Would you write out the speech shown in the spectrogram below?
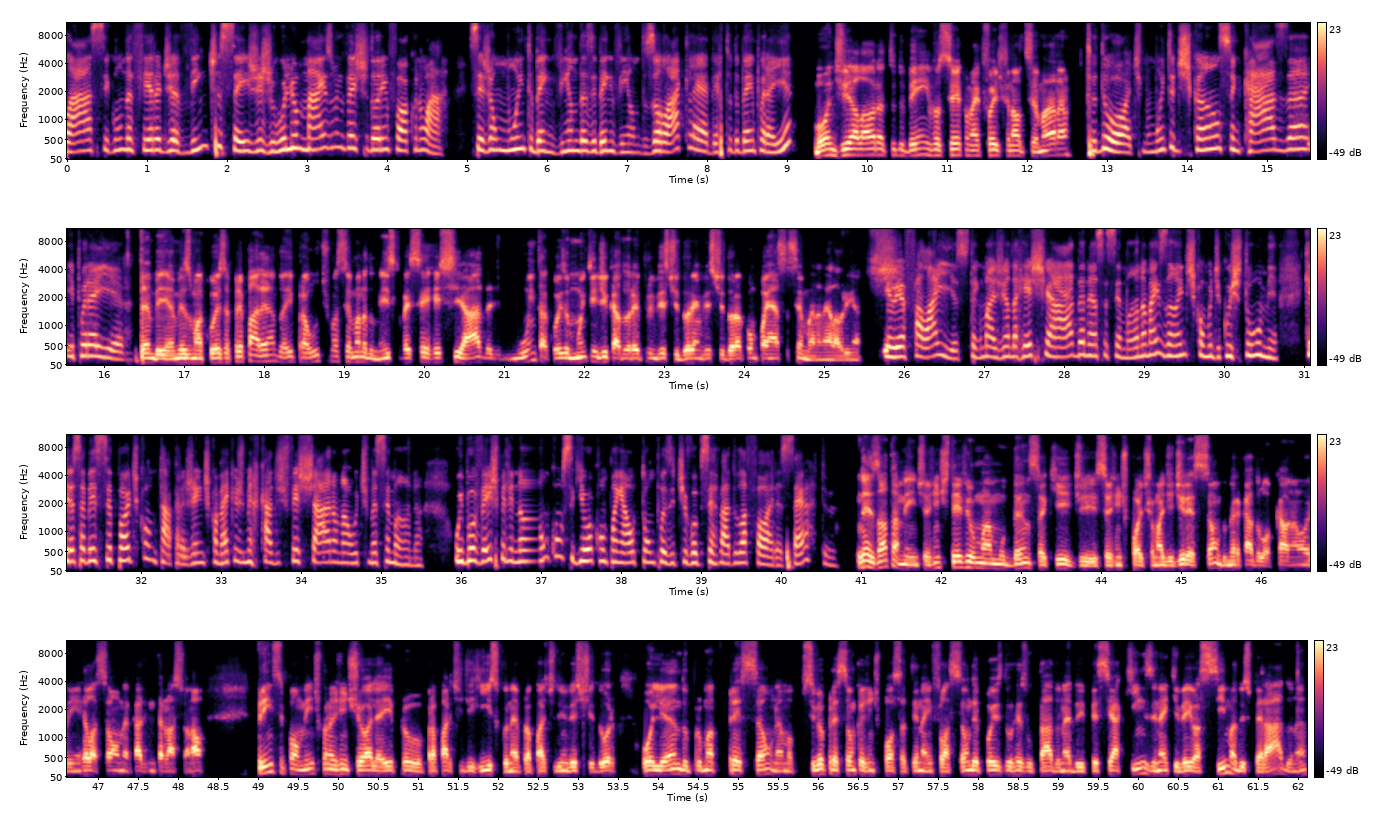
Olá, segunda-feira, dia 26 de julho, mais um Investidor em Foco no ar. Sejam muito bem-vindas e bem-vindos. Olá, Kleber, tudo bem por aí? Bom dia, Laura, tudo bem? E você, como é que foi de final de semana? Tudo ótimo, muito descanso em casa e por aí. Também é a mesma coisa, preparando aí para a última semana do mês, que vai ser recheada de muita coisa, muito indicador aí para o investidor, a investidora acompanhar essa semana, né, Laurinha? Eu ia falar isso, tem uma agenda recheada nessa semana, mas antes, como de costume, queria saber se você pode contar para a gente como é que os mercados fecharam na última semana. O Ibovespa ele não conseguiu acompanhar o tom positivo observado lá fora, certo? Exatamente. A gente teve uma mudança aqui de, se a gente pode chamar de direção do mercado local, né, Laura, em relação ao mercado internacional, principalmente quando a gente olha aí para a parte de risco, né, para a parte do investidor, olhando para uma pressão, né, uma possível pressão que a gente possa ter na inflação depois do resultado, né, do IPCA 15, né, que veio acima do esperado, né,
